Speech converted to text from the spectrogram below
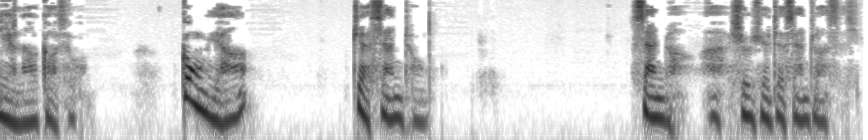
念老告诉我们，供养这三种三桩啊，修学这三桩事情，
